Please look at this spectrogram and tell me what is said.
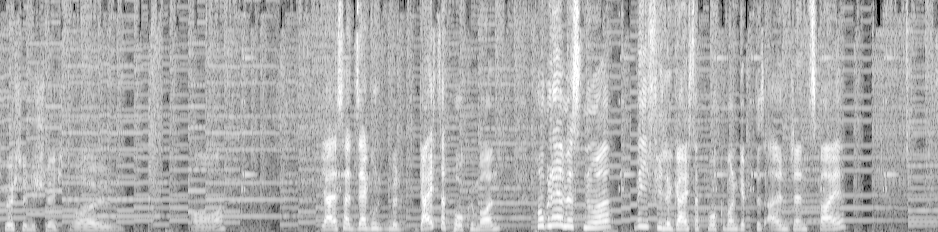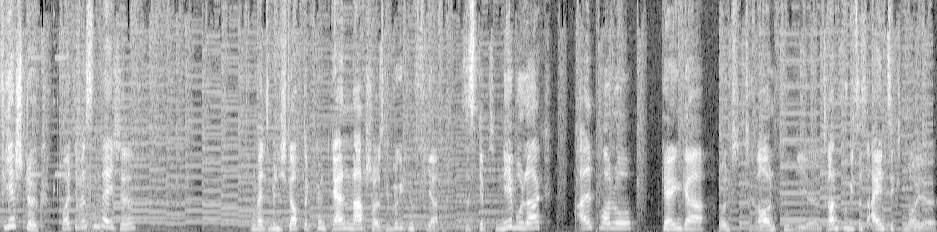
Ich möchte nicht schlecht träumen. Oh. Ja, ist halt sehr gut mit Geister-Pokémon. Problem ist nur, wie viele Geister-Pokémon gibt es allen Gen 2? Vier Stück. Wollt ihr wissen, welche? Und wenn ihr mir nicht glaubt, dann könnt ihr gerne nachschauen. Es gibt wirklich nur vier. Es gibt Nebulak, Alpollo, Gengar und Traunfugil. Traunfugil ist das einzig Neue.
